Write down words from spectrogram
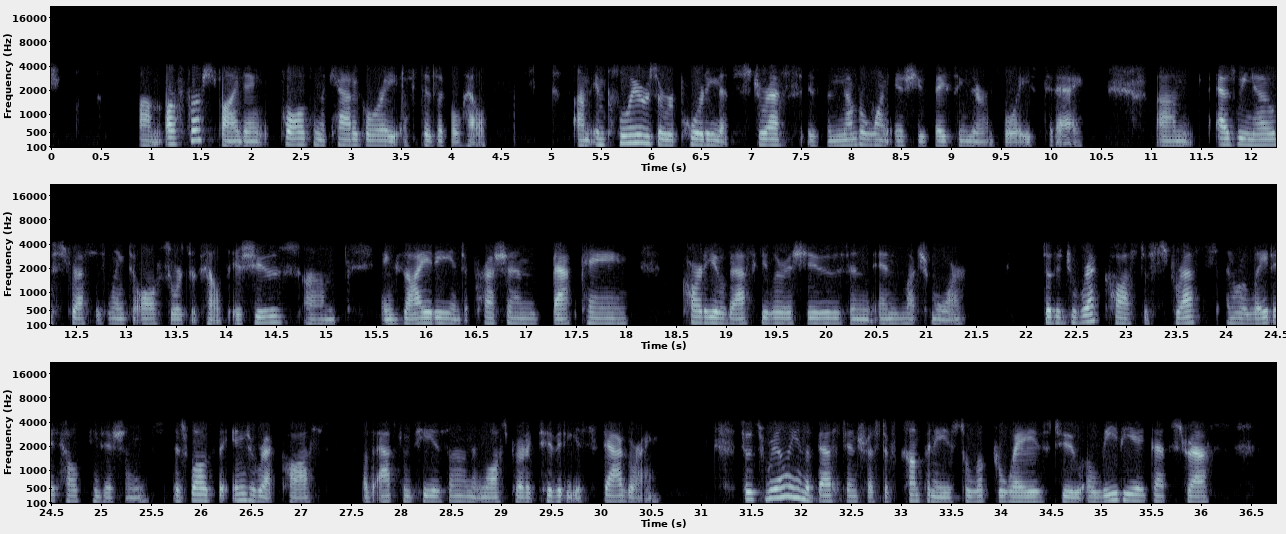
Um, our first finding falls in the category of physical health. Um, employers are reporting that stress is the number one issue facing their employees today. Um, as we know, stress is linked to all sorts of health issues um, anxiety and depression, back pain, cardiovascular issues, and, and much more. So, the direct cost of stress and related health conditions, as well as the indirect cost of absenteeism and lost productivity, is staggering. So, it's really in the best interest of companies to look for ways to alleviate that stress,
